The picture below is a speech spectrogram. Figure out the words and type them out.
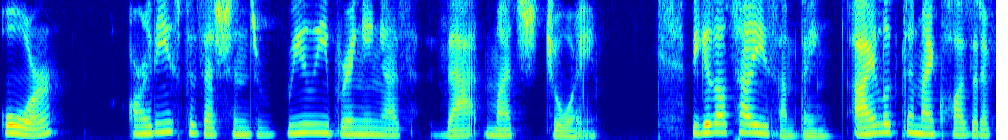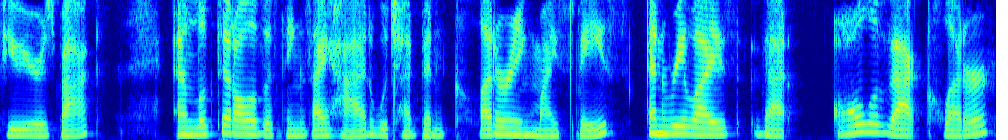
Or are these possessions really bringing us that much joy? Because I'll tell you something. I looked in my closet a few years back and looked at all of the things I had, which had been cluttering my space, and realized that all of that clutter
